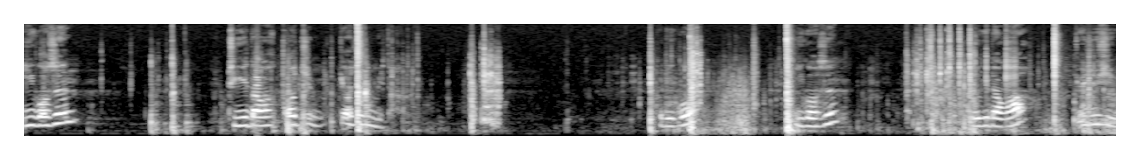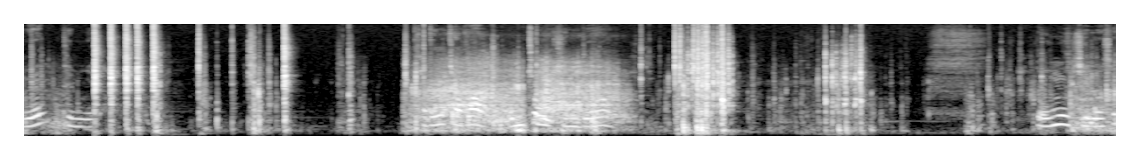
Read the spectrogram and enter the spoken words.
이것은 뒤에다가 꺼줌, 껴줍니다. 그리고 이것은 여기다가 껴주시면 됩니다. 자동차가 엄청 긴데요. 너무 길어서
